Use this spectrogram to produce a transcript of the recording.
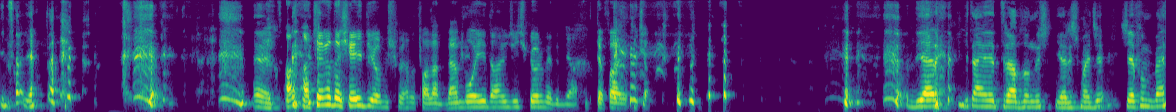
İtalyan'da. Evet. A- Athena da şey diyormuş falan. Ben bu oyunu daha önce hiç görmedim ya. İlk defa yapacağım. Diğer bir tane de Trabzonlu yarışmacı. Şefim ben.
